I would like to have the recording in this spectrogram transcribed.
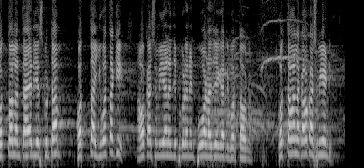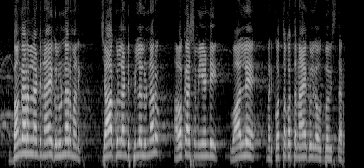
కొత్త వాళ్ళని తయారు చేసుకుంటాం. కొత్త యువతకి అవకాశం ఇవ్వాలని చెప్పి కూడా నేను పువ్వాడు అజయ్ గారిని కోరుతా ఉన్నా. కొత్త వాళ్ళకి అవకాశం ఇవ్వండి బంగారం లాంటి నాయకులు ఉన్నారు మనకి. చాకులు లాంటి పిల్లలు ఉన్నారు అవకాశం ఇవ్వండి వాళ్ళే మరి కొత్త కొత్త నాయకులుగా ఉద్భవిస్తారు.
